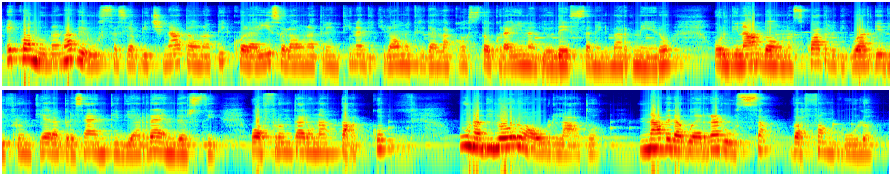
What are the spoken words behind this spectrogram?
e quando una nave russa si è avvicinata a una piccola isola a una trentina di chilometri dalla costa ucraina di Odessa nel Mar Nero, ordinando a una squadra di guardie di frontiera presenti di arrendersi o affrontare un attacco, una di loro ha urlato Nave da guerra russa, vaffanculo.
